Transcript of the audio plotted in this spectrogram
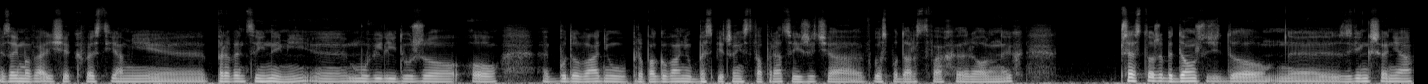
zajmowali się kwestiami prewencyjnymi. E, Mówili dużo o budowaniu, propagowaniu bezpieczeństwa pracy i życia w gospodarstwach rolnych. Przez to, żeby dążyć do e, zwiększenia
